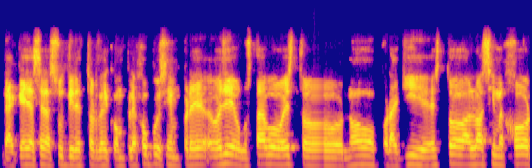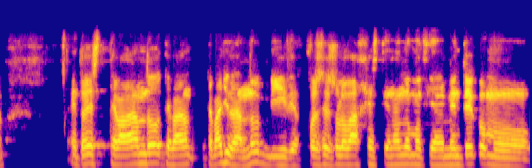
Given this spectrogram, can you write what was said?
de aquellas era subdirector del complejo, pues siempre, oye, Gustavo, esto, no, por aquí, esto, hazlo así mejor. Entonces te va dando, te va, te va ayudando y después eso lo va gestionando emocionalmente como,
